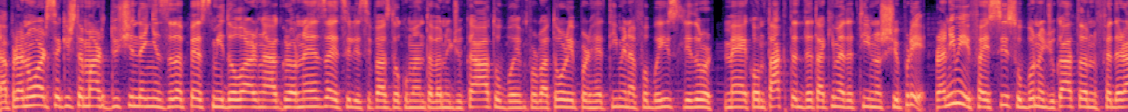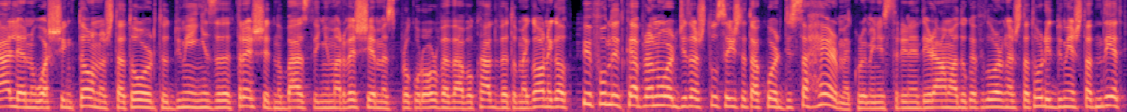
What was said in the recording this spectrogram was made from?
ka pranuar se kishte marrë dyqind e njëzet e pesë mijë dollarë nga Agron Neza, i cili sipas dokumenteve në gjykatë u bë informatori për hetimin e FBI-së lidhur me kontaktet dhe takimet e tij në Shqipëri. Pranimi i fajësisë u bë në Gjykatën Federale në Uashington në shtator të dy mijë e njëzet e treshit në bazë të një marrëveshje mes prokurorëve dhe avokatëve të McGonigal. Ky i fundit ka pranuar gjithashtu se ishte takuar disa herë me kryeministrin Edi Rama duke filluar nga shtatori dy mijë e shtatëmbëdhjetë,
